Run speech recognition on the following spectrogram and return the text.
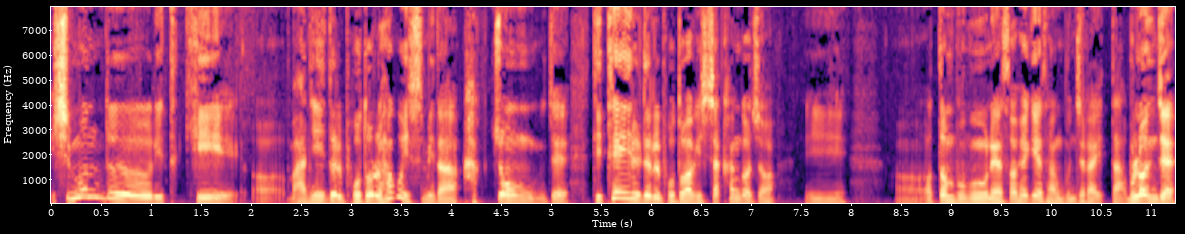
신문들이 특히 어, 많이들 보도를 하고 있습니다. 각종 이제 디테일들을 보도하기 시작한 거죠. 이 어, 어떤 부분에서 회계상 문제가 있다. 물론 이제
